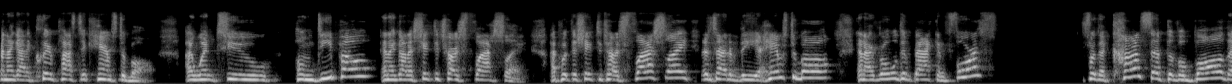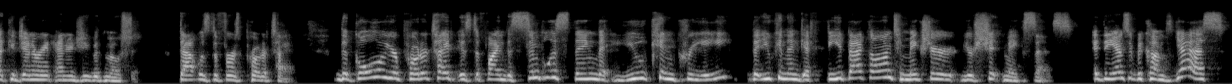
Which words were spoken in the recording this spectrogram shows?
and I got a clear plastic hamster ball. I went to Home Depot and I got a shake to charge flashlight. I put the shake to charge flashlight inside of the uh, hamster ball and I rolled it back and forth for the concept of a ball that could generate energy with motion. That was the first prototype the goal of your prototype is to find the simplest thing that you can create that you can then get feedback on to make sure your shit makes sense. If the answer becomes yes,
